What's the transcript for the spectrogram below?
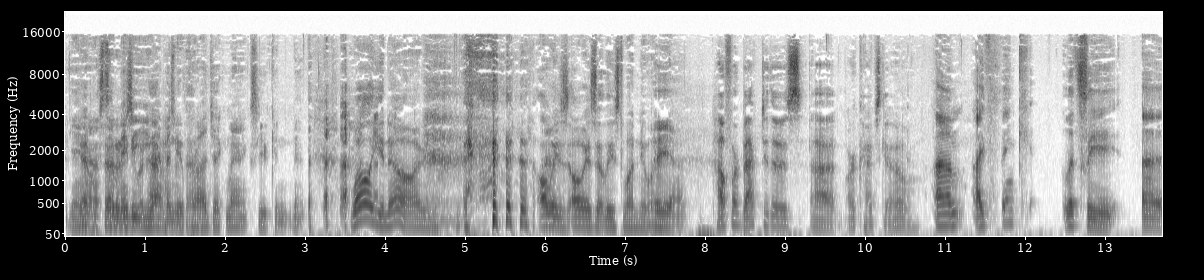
Yeah, Yeah, so maybe you have a new with that. project, Max. You can, well, you know, I mean, always, always at least one new one. yeah. How far back do those uh, archives go? Um, I think let's see. Uh,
